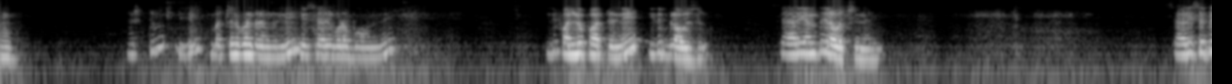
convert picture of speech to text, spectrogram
ఉమ్. నెక్స్ట్ ఇది బచ్చల పంట రంగు అండి ఈ శారీ కూడా బాగుంది. ఇది పళ్ళు పార్ట్ అండి ఇది బ్లౌజ్. శారీ అంతా ఇలా వచ్చిందండి. శారీస్ అయితే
